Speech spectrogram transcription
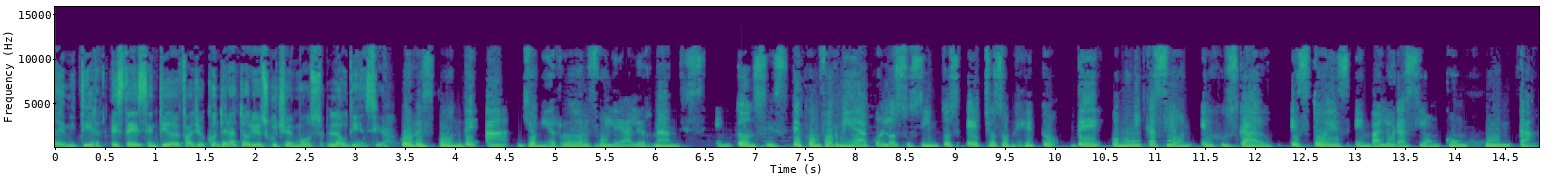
De emitir este sentido de fallo condenatorio, escuchemos la audiencia. Corresponde a Johnny Rodolfo Leal Hernández. Entonces, de conformidad con los sucintos hechos objeto de comunicación, el juzgado, esto es, en valoración conjunta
